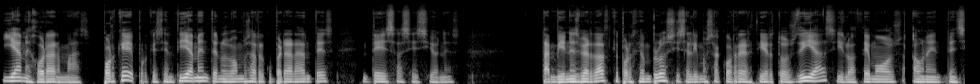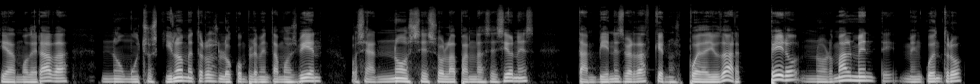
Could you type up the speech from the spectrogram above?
y a mejorar más. ¿Por qué? Porque sencillamente nos vamos a recuperar antes de esas sesiones. También es verdad que, por ejemplo, si salimos a correr ciertos días y lo hacemos a una intensidad moderada, no muchos kilómetros, lo complementamos bien, o sea, no se solapan las sesiones, también es verdad que nos puede ayudar. Pero normalmente me encuentro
